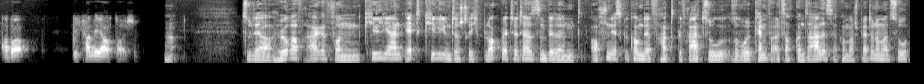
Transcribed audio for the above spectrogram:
aber ich kann mich auch täuschen. Ja. Zu der Hörerfrage von Kilian, at Kili-Blog bei Twitter sind wir damit auch schon jetzt gekommen. Der hat gefragt zu sowohl Kempf als auch Gonzales, da kommen wir später nochmal zu.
